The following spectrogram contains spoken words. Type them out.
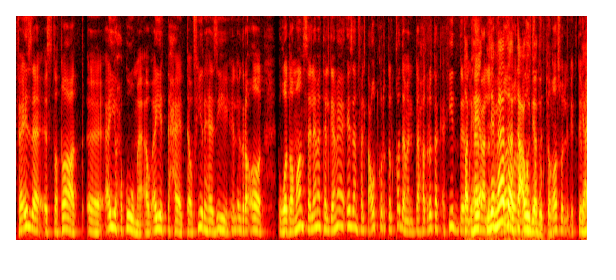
فإذا استطاعت أي حكومة أو أي اتحاد توفير هذه الإجراءات وضمان سلامة الجميع اذا فلتعود كرة القدم. أنت حضرتك أكيد طيب هي لماذا تعود يا دكتور؟ التواصل الاجتماعي؟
